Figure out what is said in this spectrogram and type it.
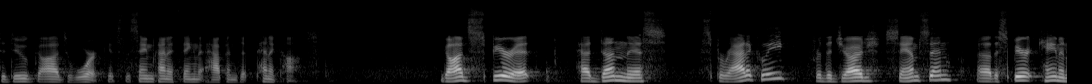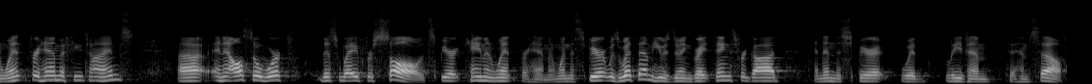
to do God's work. It's the same kind of thing that happens at Pentecost. God's Spirit had done this sporadically for the judge Samson. Uh, the Spirit came and went for him a few times. Uh, and it also worked this way for Saul. The Spirit came and went for him. And when the Spirit was with him, he was doing great things for God, and then the Spirit would leave him to himself.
